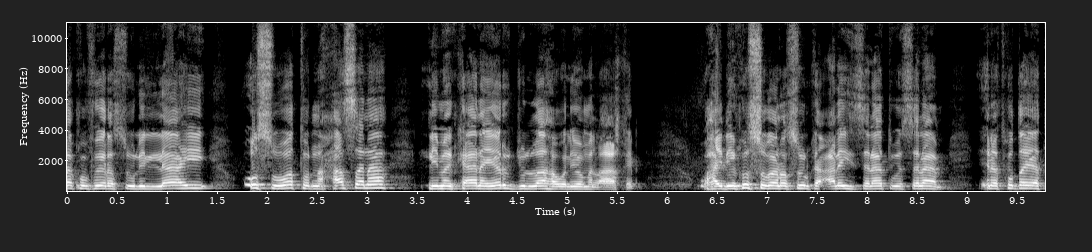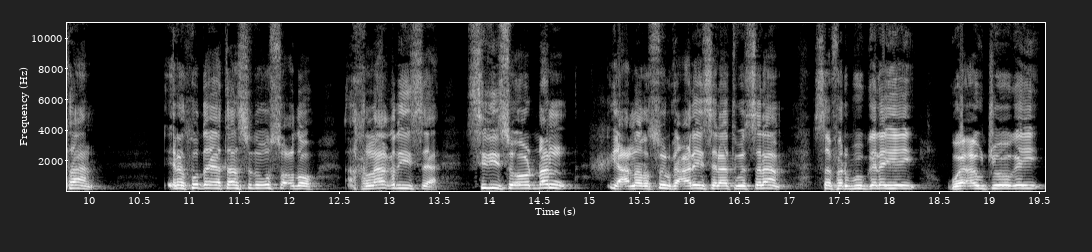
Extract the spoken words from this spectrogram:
lakum fii rasuulillaahi uswatun xasana liman kaana yarju llaha walyowma alaakhir waxaa idinku sugan rasuulka calayhi salaatu wasalaam inaad ku dayataan inaad ku dayataan siduu u socdo akhlaaqdiisa sidiisa oo dhan yacni rasuulka calayhi salaatu wasalaam safar buu gelayey waa awjoogay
